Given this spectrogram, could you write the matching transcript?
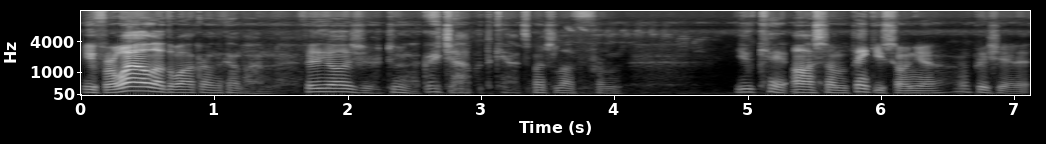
you for a while. Love the walk around the compound videos. You're doing a great job with the cats. Much love from UK. Awesome. Thank you, Sonia. I appreciate it.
